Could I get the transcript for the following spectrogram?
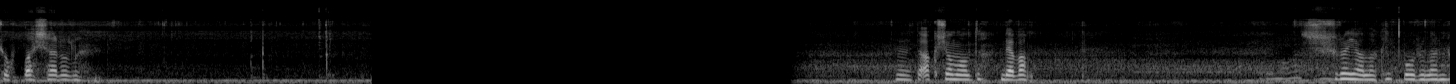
Çok başarılı. Evet akşam oldu. Devam. Şuraya alak ilk borularını.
